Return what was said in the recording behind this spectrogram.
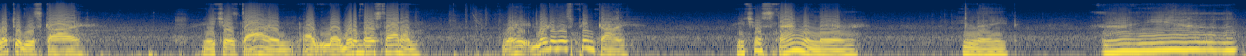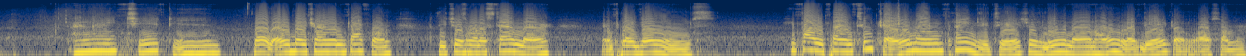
look at this guy. He just died. I, what about Fathom? Wait, look at this pink guy. He's just standing there. He like, uh, yeah, I like chicken. Look, everybody trying on the platform. He just want to stand there and play games. He probably playing 2K. He not even playing GTA. He's just leaving on hold like Diego all summer.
